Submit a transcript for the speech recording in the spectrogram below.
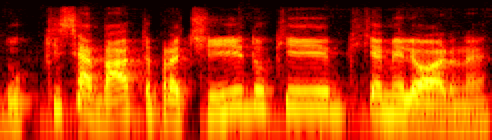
do que se adapta para ti do que, que é melhor, né?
